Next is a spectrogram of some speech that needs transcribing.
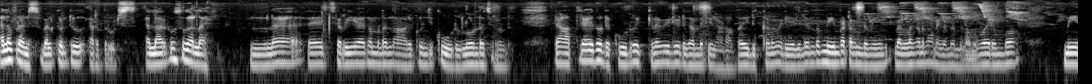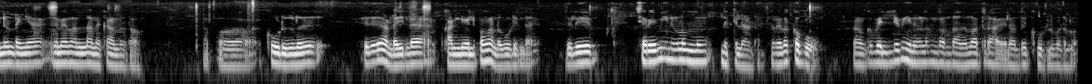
Hello friends welcome to Earth Roots എല്ലാവർക്കും സുഖമല്ലേ? ഇന്നലെ ചെറിയ നമ്മുടെ നാല് കുഞ്ച് കൂടുകൾ കൊണ്ട് വെച്ചിട്ടുണ്ട്. രാത്രി ആയതുകൊണ്ട് കൂട് വെക്കണ വീഡിയോ എടുക്കാൻ പറ്റില്ല കേട്ടോ. അപ്പോൾ എടുക്കണ വീഡിയോ. ഇതിലെന്തോ മീൻ പെട്ടിട്ടുണ്ട് മീൻ വെള്ളം കിടന്ന് അനങ്ങുന്നുണ്ട്. നമ്മൾ വരുമ്പോൾ മീനുണ്ടെങ്കിൽ ഇങ്ങനെ നല്ല അനക്കാണ് കേട്ടോ. അപ്പോൾ കൂടുകൾ ഇത് കണ്ട? ഇതിന്റെ കണ്ണിവലിപ്പം കണ്ടു കൂടിന്റെ? ഇതിൽ ചെറിയ മീനുകളൊന്നും നിൽക്കില്ല കേട്ടോ. ചെറിയതൊക്കെ പോവും. നമുക്ക് വലിയ മീനുകൾ എന്തുണ്ടോ അത് മാത്രമേ അതിനകത്ത് കൂടുതൽ പെടുള്ളൂ.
